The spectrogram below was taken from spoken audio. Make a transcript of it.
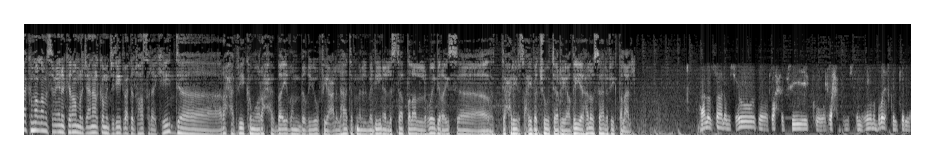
حياكم الله مستمعينا الكرام رجعنا لكم من جديد بعد الفاصل أكيد. آه، رحب فيكم ورحب أيضا بضيوفي على الهاتف من المدينة الأستاذ طلال الهويدي رئيس آه، تحرير صحيفة شوت الرياضية. هلا وسهلا فيك طلال. أهلا وسهلا مسعود نرحب فيك ونرحب بالمستمعين وبضيفك الكريم.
